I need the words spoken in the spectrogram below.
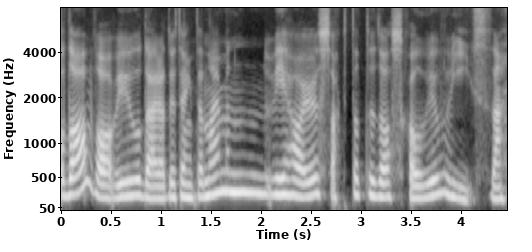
Og da var vi jo der at vi tenkte nei, men vi har jo sagt at da skal vi jo vise det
